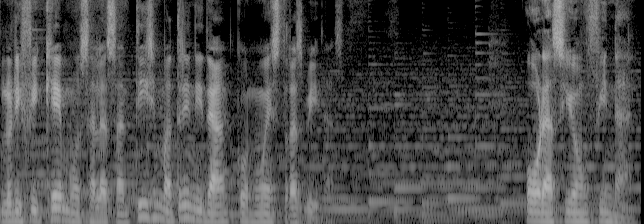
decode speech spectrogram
Glorifiquemos a la Santísima Trinidad con nuestras vidas. Oración final.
